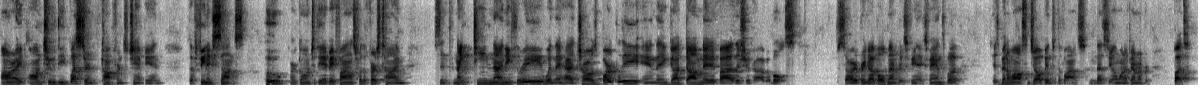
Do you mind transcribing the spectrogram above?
All right, on to the Western Conference champion, the Phoenix Suns, who are going to the NBA Finals for the first time since 1993 when they had Charles Barkley and they got dominated by the Chicago Bulls. Sorry to bring up old memories, Phoenix fans, but it's been a while since y'all been to the finals, and that's the only one I can remember. But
